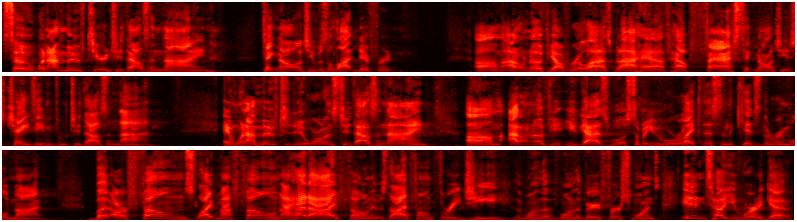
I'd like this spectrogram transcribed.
So, when I moved here in 2009, technology was a lot different. Um, I don't know if y'all have realized, but I have, how fast technology has changed, even from 2009. And when I moved to New Orleans 2009, um, I don't know if you, you guys will, some of you will relate to this, and the kids in the room will not. But our phones, like my phone, I had an iPhone. It was the iPhone 3G, one of the, one of the very first ones. It didn't tell you where to go.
